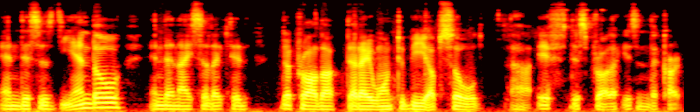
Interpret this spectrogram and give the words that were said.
and this is the handle and then I selected the product that I want to be upsold uh, if this product is in the cart.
